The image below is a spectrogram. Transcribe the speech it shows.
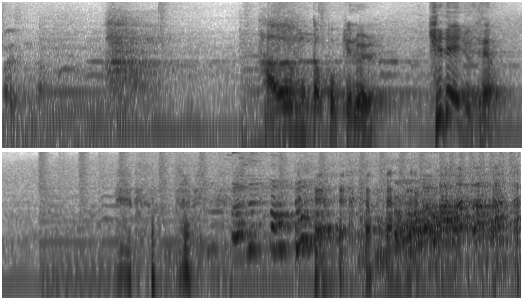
맛있습니다. 다음 떡볶이를 기대해 주세요. 맛있다.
